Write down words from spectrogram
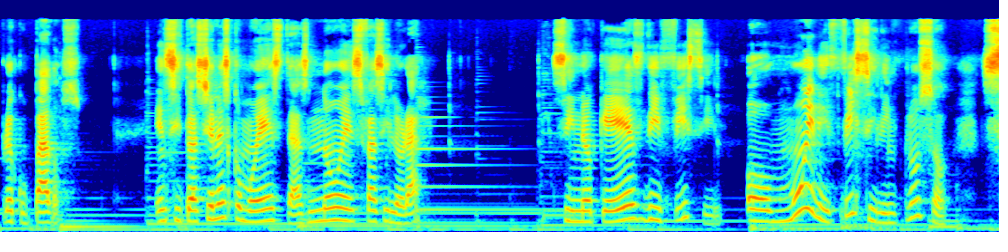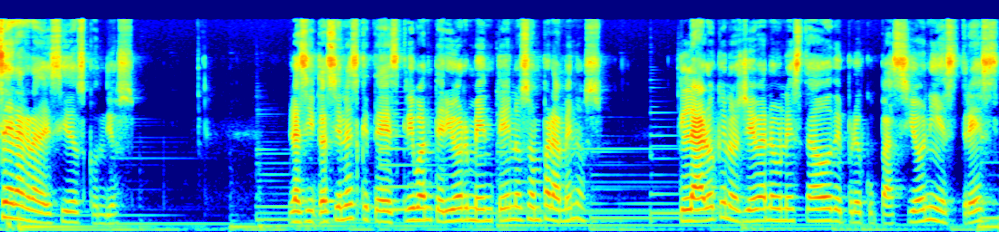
preocupados. En situaciones como estas no es fácil orar, sino que es difícil, o muy difícil incluso, ser agradecidos con Dios. Las situaciones que te describo anteriormente no son para menos. Claro que nos llevan a un estado de preocupación y estrés,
